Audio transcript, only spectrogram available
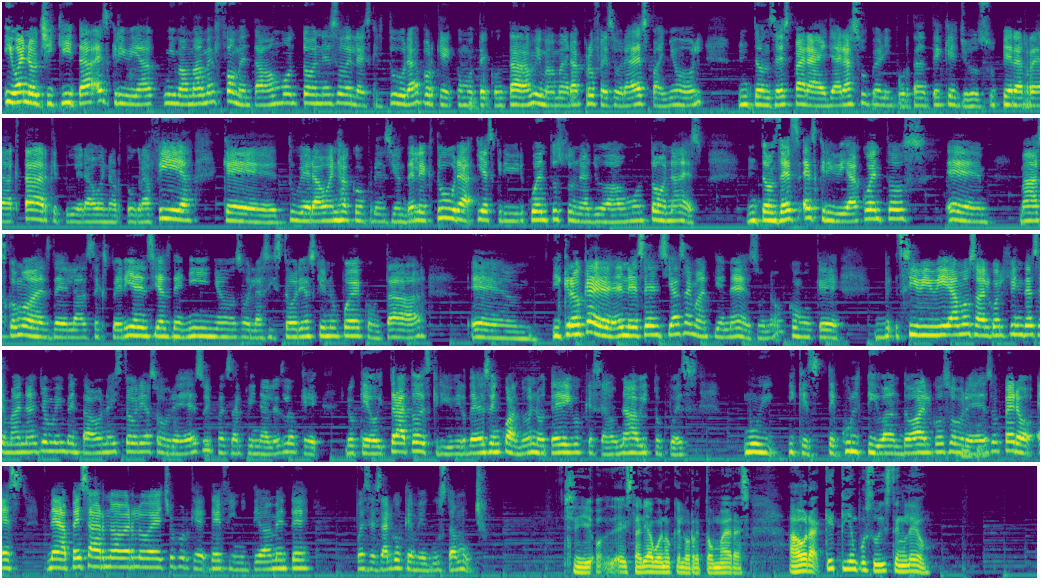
Y bueno, chiquita escribía, mi mamá me fomentaba un montón eso de la escritura, porque como te contaba, mi mamá era profesora de español, entonces para ella era súper importante que yo supiera redactar, que tuviera buena ortografía, que tuviera buena comprensión de lectura y escribir cuentos pues me ayudaba un montón a eso. Entonces escribía cuentos. Eh, más como desde las experiencias de niños o las historias que uno puede contar. Em, y creo que en esencia se mantiene eso, ¿no? Como que si vivíamos algo el fin de semana, yo me inventaba una historia sobre eso y pues al final es lo que, lo que hoy trato de escribir de vez en cuando. No te digo que sea un hábito, pues muy y que esté cultivando algo sobre eso, pero es me da pesar no haberlo hecho porque definitivamente pues es algo que me gusta mucho. Sí, estaría bueno que lo retomaras. Ahora, ¿qué tiempo estuviste en Leo?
